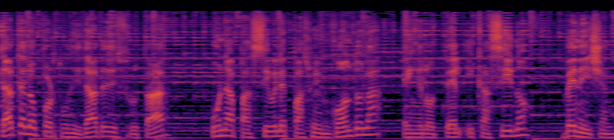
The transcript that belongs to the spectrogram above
Date la oportunidad de disfrutar un apacible paso en góndola en el hotel y casino Venetian.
